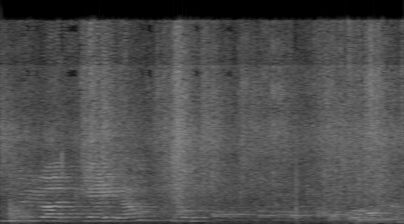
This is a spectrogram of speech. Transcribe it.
New York Day, Uncle.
